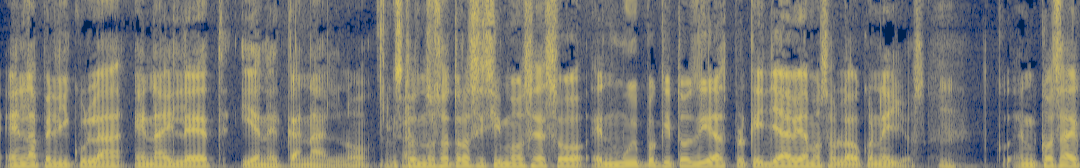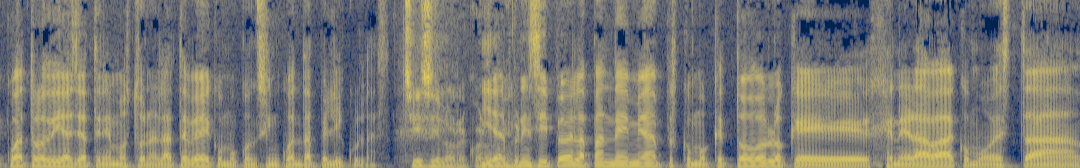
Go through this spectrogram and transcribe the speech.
en la película, en iLet y en el canal, ¿no? Entonces nosotros hicimos eso en muy poquitos días porque ya habíamos hablado con ellos. Mm en cosa de cuatro días ya teníamos Tonela TV como con 50 películas. Sí, sí, lo recuerdo. Y al principio de la pandemia, pues como que todo lo que generaba como esta...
